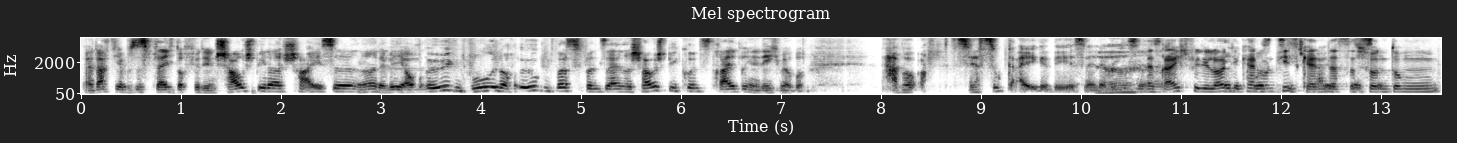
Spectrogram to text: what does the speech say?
Da dachte ich, aber es ist vielleicht doch für den Schauspieler scheiße. Ne? Der will ja auch irgendwo noch irgendwas von seiner Schauspielkunst reinbringen. Da denke ich mir aber, aber ach, das wäre so geil gewesen, wenn Ja. er diese, Es reicht für die Leute, die Eine kein One Piece kennen, dass das schon dumm,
